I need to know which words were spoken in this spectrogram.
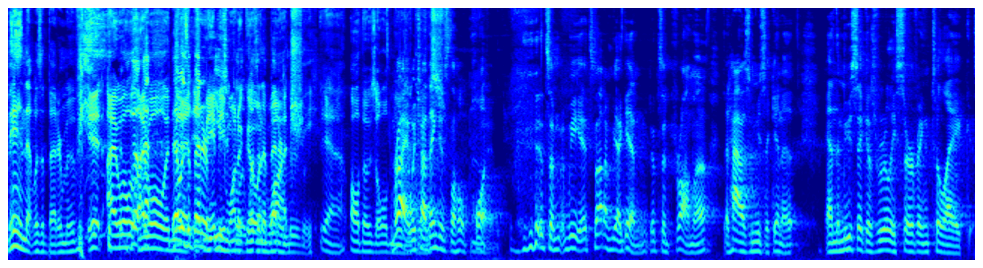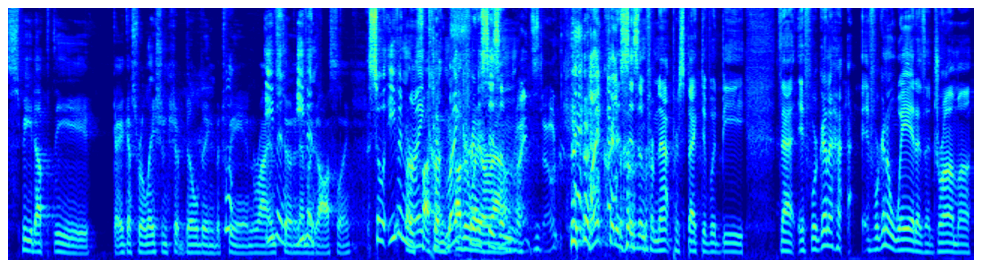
Man, that was a better movie. It, I will. No, I will. that was a better it made me want to go and a watch. movie. Yeah, all those old. Movies. Right, which I think is the whole point. it's a we. It's not a again. It's a drama that has music in it, and the music is really serving to like speed up the I guess relationship building between Ryan even- Stone and even- Emma Gosling. So even Or my fucking con- my criticism my criticism from that perspective would be that if we're gonna ha- if we're gonna weigh it as a drama,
